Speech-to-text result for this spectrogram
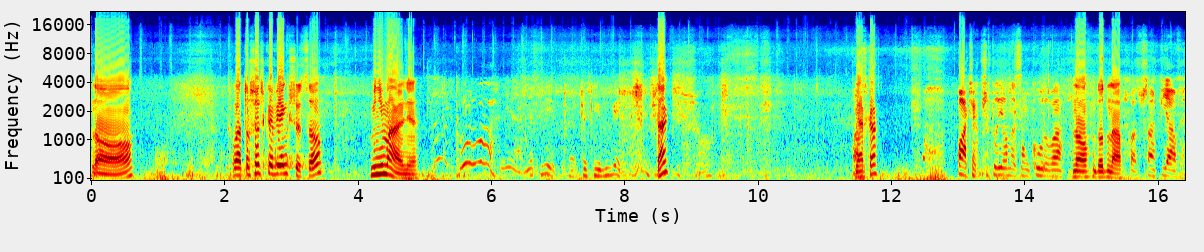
No. Chyba troszeczkę większy, co? Minimalnie. Kurwa! Nie, jest mniejszy, tak wcześniej był większy. Tak? Miarka? Patrz jak przyklejone są kurwa. No, do dna. Patrz, same pijawy.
